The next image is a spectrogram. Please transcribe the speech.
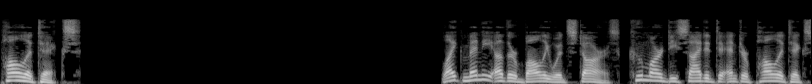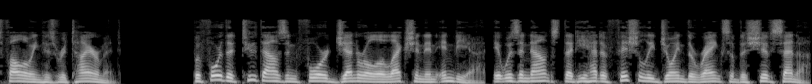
Politics Like many other Bollywood stars, Kumar decided to enter politics following his retirement. Before the 2004 general election in India, it was announced that he had officially joined the ranks of the Shiv Sena.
